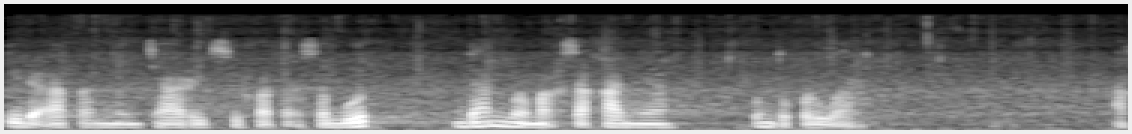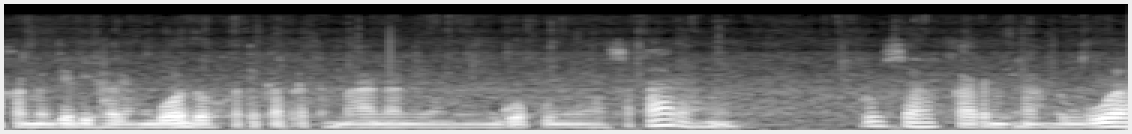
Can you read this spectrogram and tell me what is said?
tidak akan mencari sifat tersebut dan memaksakannya untuk keluar. Akan menjadi hal yang bodoh ketika pertemanan yang gue punya sekarang rusak karena gue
